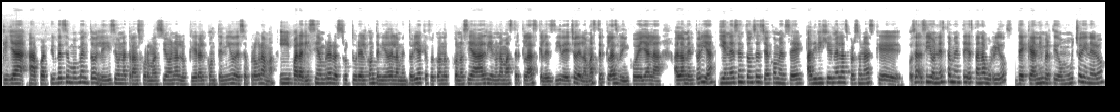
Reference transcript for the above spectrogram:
que ya a partir de ese momento le hice una transformación a lo que era el contenido de ese programa y para diciembre reestructuré el contenido de la mentoría, que fue cuando conocí a Adri en una masterclass que les di. De hecho, de la masterclass brincó ella a la, a la mentoría. Y en ese entonces ya comencé a dirigirme a las personas que, o sea, sí, honestamente ya están aburridos de que han invertido mucho dinero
